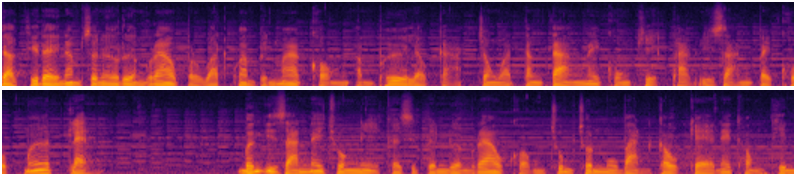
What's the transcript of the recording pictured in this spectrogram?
จากที่ได้นำเสนอเรื่องราวประวัติความเป็นมากของอำเภอแล้วกะจังหวัดต่างๆ ในคงเขตภาคอีสานไปครบเมิดแล้วเบิงอีสานในช่วงนี้ก็สิเป็นเรื่องราวของชุมชนหมู่บ้านเก่าแก่ในท้องถิ่น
